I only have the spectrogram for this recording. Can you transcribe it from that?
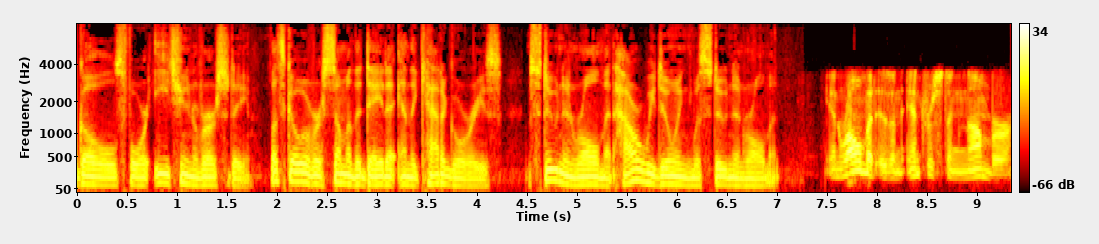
goals for each university. Let's go over some of the data and the categories. Student enrollment, how are we doing with student enrollment? Enrollment is an interesting number,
